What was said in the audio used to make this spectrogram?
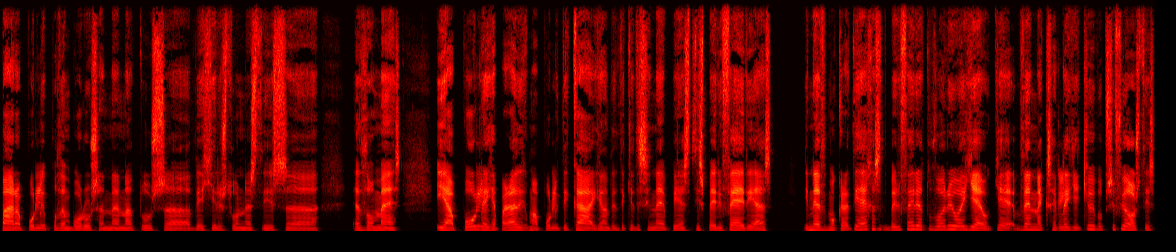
πάρα πολλοί που δεν μπορούσαν να τους ε, διαχειριστούν στις ε, δομές. Η απώλεια για παράδειγμα πολιτικά, για να δείτε και τις συνέπειες της περιφέρειας, η Νέα Δημοκρατία έχασε την περιφέρεια του Βορείου Αιγαίου και δεν εξελέγει εκεί ο υποψήφιό της.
